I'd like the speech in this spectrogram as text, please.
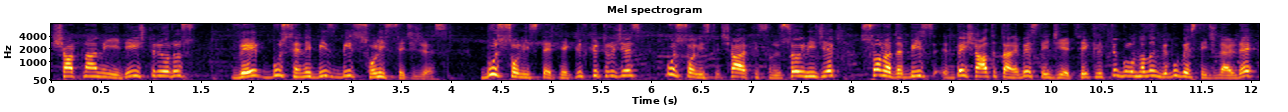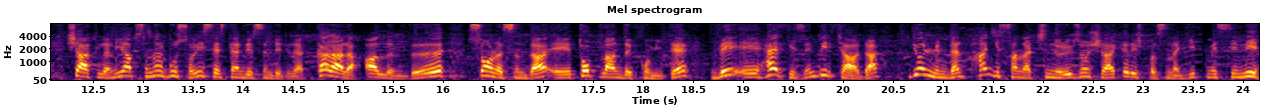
şartnameyi değiştiriyoruz ve bu sene biz bir solist seçeceğiz. Bu soliste teklif götüreceğiz. Bu solist şarkısını söyleyecek. Sonra da biz 5-6 tane besteciye teklifte bulunalım ve bu besteciler de şarkılarını yapsınlar. Bu solist seslendirsin dediler. Karara alındı. Sonrasında e, toplandı komite ve e, herkesin bir kağıda gönlünden hangi sanatçının Eurovision şarkı yarışmasına gitmesini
